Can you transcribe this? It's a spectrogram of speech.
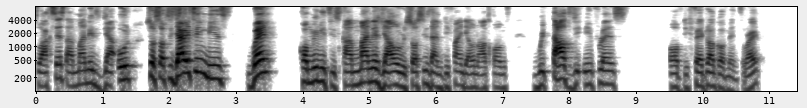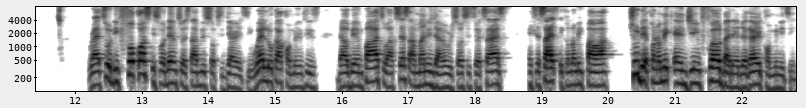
to access and manage their own. So, subsidiarity means when communities can manage their own resources and define their own outcomes without the influence of the federal government, right? Right. So the focus is for them to establish subsidiarity, where local communities that will be empowered to access and manage their own resources to exercise exercise economic power through the economic engine fueled by the Edogari community.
